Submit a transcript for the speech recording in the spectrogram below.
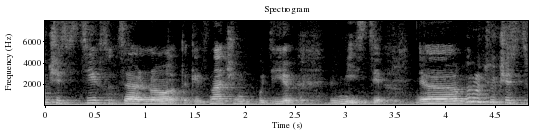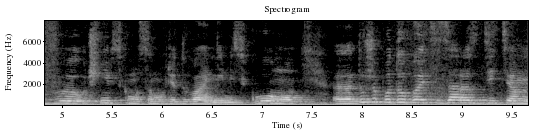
участь в цих соціально таких значимих подіях в місті. Е, беруть участь в учнівському самоврядуванні міському. Е, дуже подобається зараз дітям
